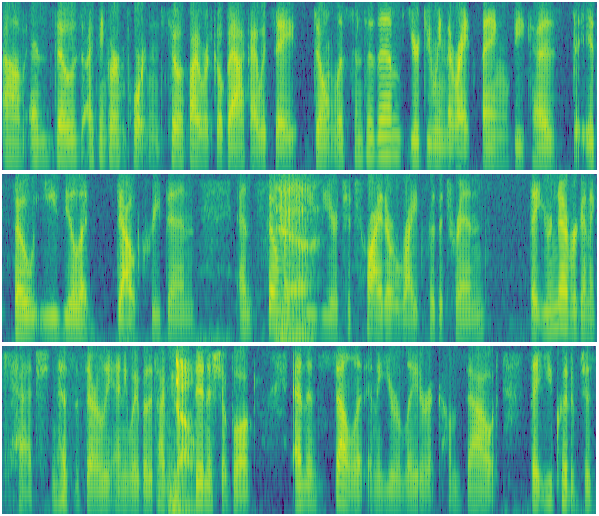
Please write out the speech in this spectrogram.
right. um, and those I think are important. So if I were to go back, I would say don't listen to them. You're doing the right thing because it's so easy to let doubt creep in, and so Yeah. much easier to try to write for the trend that you're never going to catch necessarily anyway. By the time you No. finish a book and then sell it, and a year later it comes out, that you could have just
